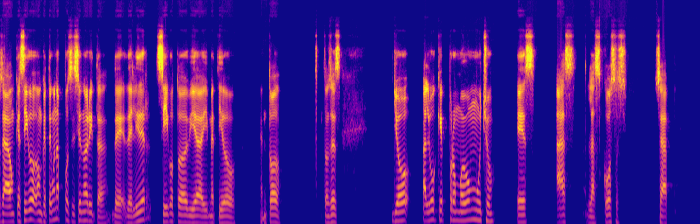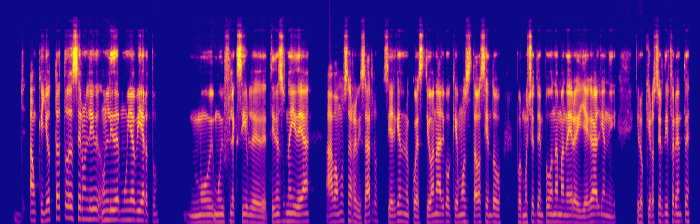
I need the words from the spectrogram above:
o sea, aunque sigo, aunque tengo una posición ahorita de, de, líder, sigo todavía ahí metido en todo. Entonces, yo algo que promuevo mucho es haz las cosas. O sea, aunque yo trato de ser un líder, muy abierto, muy, muy flexible. Tienes una idea, ah, vamos a revisarlo. Si alguien me cuestiona algo que hemos estado haciendo por mucho tiempo de una manera y llega alguien y, lo quiero hacer diferente,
